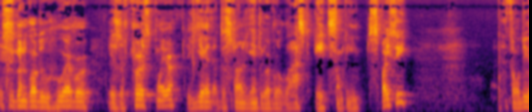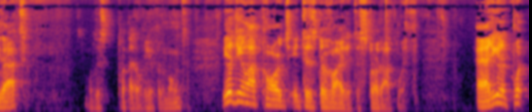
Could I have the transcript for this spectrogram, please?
This is going to go to whoever is the first player. You give it at the start of to whoever last ate something spicy. So we'll do that. We'll just put that over here for the moment. You're going to deal out cards. It is divided to start off with. And you're going to put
